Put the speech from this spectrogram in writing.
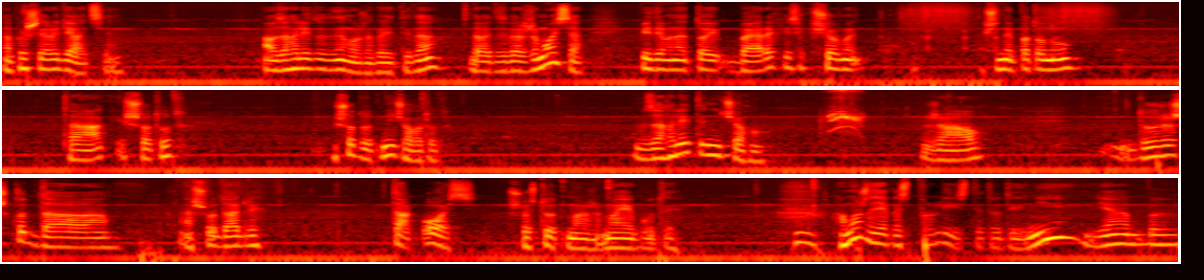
Напише радіація. А взагалі туди не можна прийти? Да? Давайте збережемося. Підемо на той берег, якщо ми. Якщо не потону. Так, і що тут? І що тут? Нічого тут. Взагалі-то нічого. Жал. Дуже шкода. А що далі? Так, ось. Щось тут має бути. А можна якось пролізти туди? Ні, я б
